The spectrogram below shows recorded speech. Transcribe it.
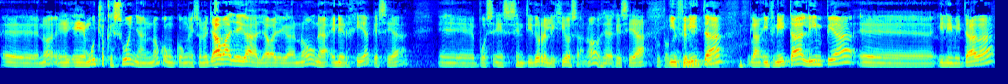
eh, ¿no? Hay muchos que sueñan, ¿no? Con, con eso, ¿no? Ya va a llegar, ya va a llegar, ¿no? Una energía que sea eh, pues en ese sentido religiosa, ¿no? O sea, que sea Totalmente infinita, limpia. infinita, limpia, eh, ilimitada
